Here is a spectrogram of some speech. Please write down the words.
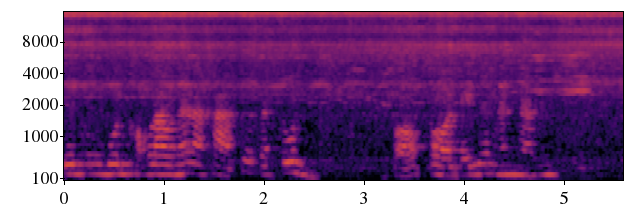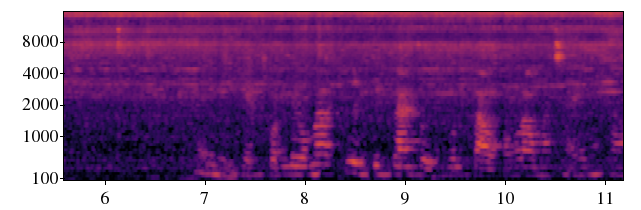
ดึงบุญของเรานั่นแหละค่ะ เพื่อกระตุ้นขอพรในเรื่องนั้นๆ เห็นผลเร็วมากขึ้นเป็นการเบิกบุญเก่าของเรามาใช้นะคะ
